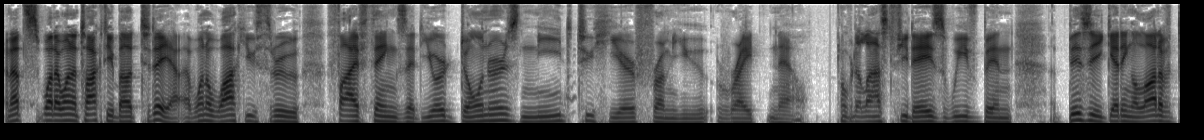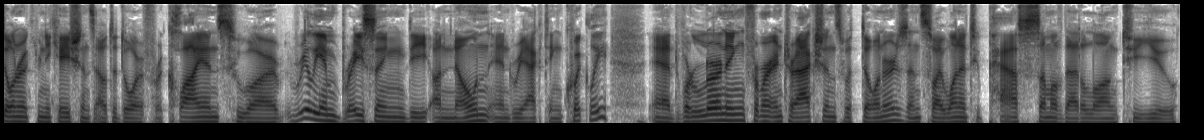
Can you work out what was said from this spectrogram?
And that's what I want to talk to you about today. I want to walk you through five things that your donors need to hear from you right now. Over the last few days, we've been busy getting a lot of donor communications out the door for clients who are really embracing the unknown and reacting quickly. And we're learning from our interactions with donors. And so I wanted to pass some of that along to you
